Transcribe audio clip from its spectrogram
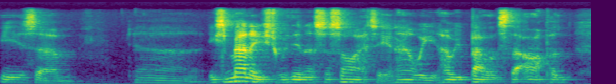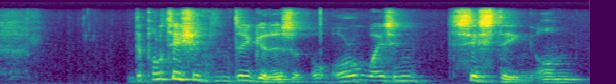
is um, uh, is managed within a society, and how we how we balance that up. And the politicians and do-gooders are always insisting on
